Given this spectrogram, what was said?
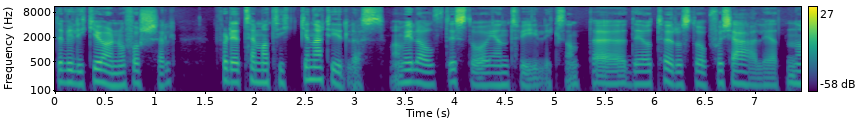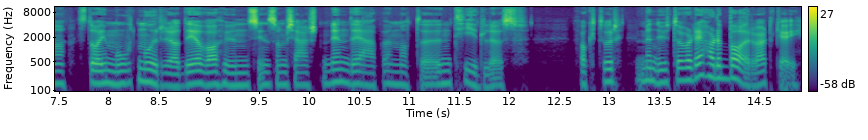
det vil ikke gjøre noe forskjell. Fordi tematikken er tidløs. Man vil alltid stå i en tvil, ikke sant. Det, det, å tørre å stå opp for kjærligheten og stå imot mora di og hva hun syns om kjæresten din, det er på en måte en tidløs faktor. Men utover det har det bare vært gøy.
